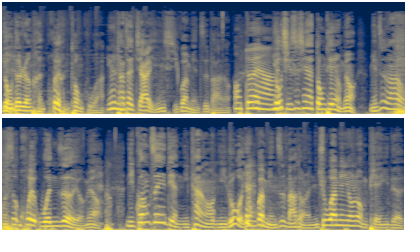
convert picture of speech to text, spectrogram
有的人很会很痛苦啊，因为他在家里已经习惯免治马桶。哦对啊，尤其是现在冬天有没有免治马桶是会温热有没有？你光这一点，你看哦，你如果用惯免治马桶了，你去外面用那种便宜的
